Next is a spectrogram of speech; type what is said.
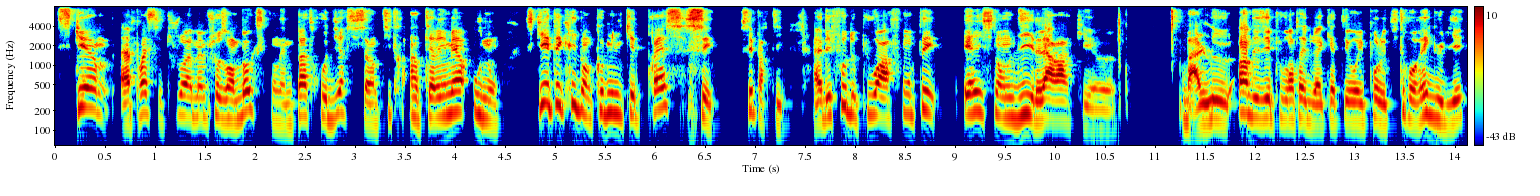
Ce qui est, après, c'est toujours la même chose en boxe, qu'on n'aime pas trop dire si c'est un titre intérimaire ou non. Ce qui est écrit dans le communiqué de presse, c'est, c'est parti, à défaut de pouvoir affronter Eris Landi Lara, qui est bah, le, un des épouvantails de la catégorie pour le titre régulier,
